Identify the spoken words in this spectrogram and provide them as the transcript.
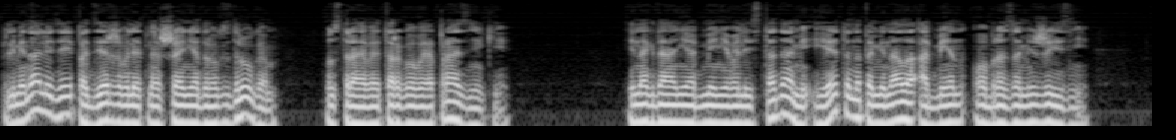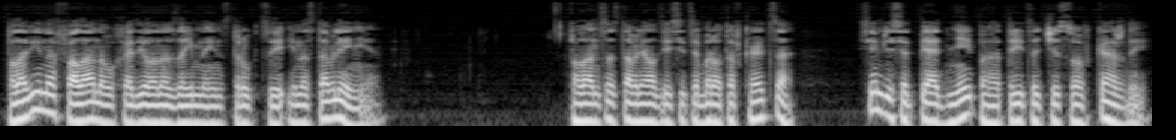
Племена людей поддерживали отношения друг с другом, устраивая торговые праздники — Иногда они обменивались стадами, и это напоминало обмен образами жизни. Половина фалана уходила на взаимные инструкции и наставления. Фалан составлял 10 оборотов кольца, 75 дней по 30 часов каждый.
